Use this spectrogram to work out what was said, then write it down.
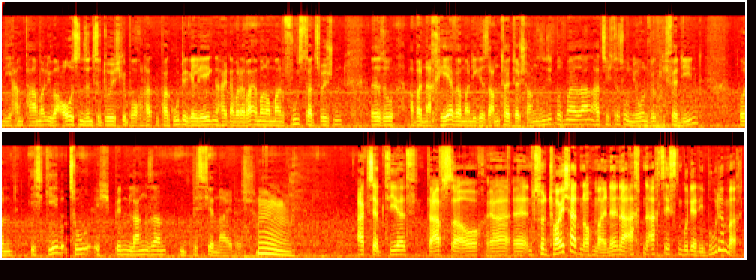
die haben ein paar Mal über Außen sind sie durchgebrochen, hatten ein paar gute Gelegenheiten, aber da war immer noch mal ein Fuß dazwischen. Äh, so. Aber nachher, wenn man die Gesamtheit der Chancen sieht, muss man sagen, hat sich das Union wirklich verdient. Und ich gebe zu, ich bin langsam ein bisschen neidisch. Hm. Akzeptiert, darfst du auch. Ja. Äh, zu Teuchert nochmal, ne? in der 88. wo der die Bude macht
